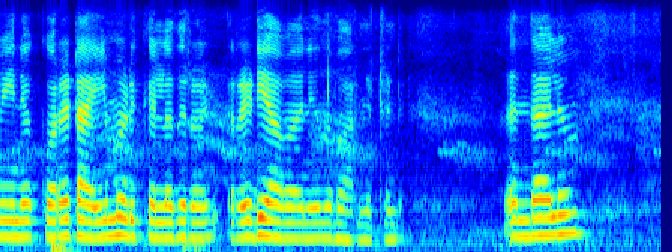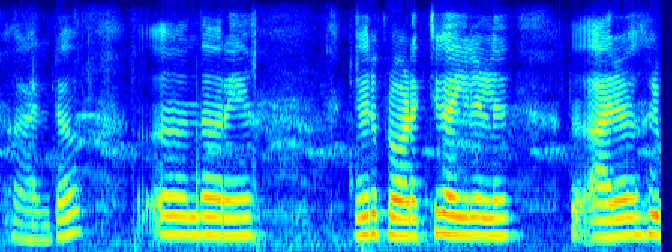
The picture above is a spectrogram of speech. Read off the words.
പിന്നെ കുറേ ടൈം എടുക്കല്ലോ അത് റെഡി ആവാൻ എന്ന് പറഞ്ഞിട്ടുണ്ട്. എന്തായാലും ആരുടെ എന്താ പറയുക ഈ ഒരു പ്രോഡക്റ്റ് കയ്യിലുള്ള ആരോ ഒരു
